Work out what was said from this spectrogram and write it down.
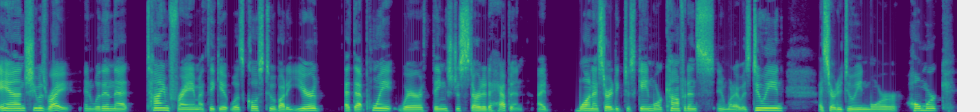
And she was right. And within that time frame, I think it was close to about a year at that point where things just started to happen I one, I started to just gain more confidence in what I was doing. I started doing more homework,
